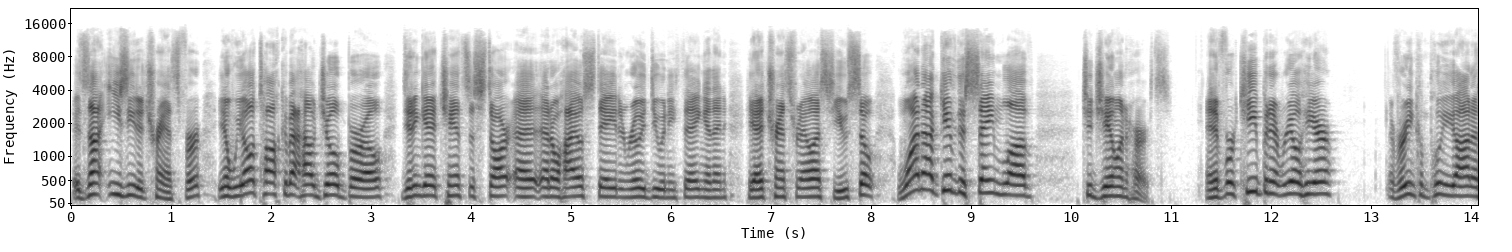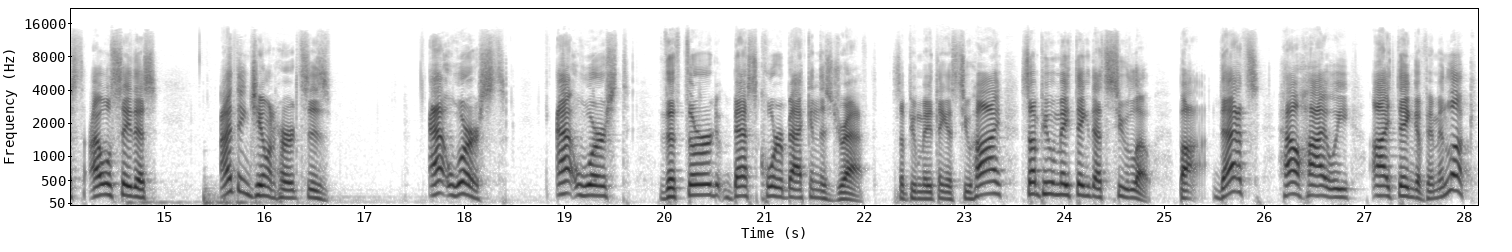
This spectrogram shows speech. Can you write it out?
It's not easy to transfer. You know, we all talk about how Joe Burrow didn't get a chance to start at, at Ohio State and really do anything, and then he had to transfer to LSU. So why not give the same love to Jalen Hurts? And if we're keeping it real here, if we're being completely honest, I will say this. I think Jalen Hurts is at worst, at worst, the third best quarterback in this draft. Some people may think it's too high. Some people may think that's too low. But that's how highly I think of him. And look,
